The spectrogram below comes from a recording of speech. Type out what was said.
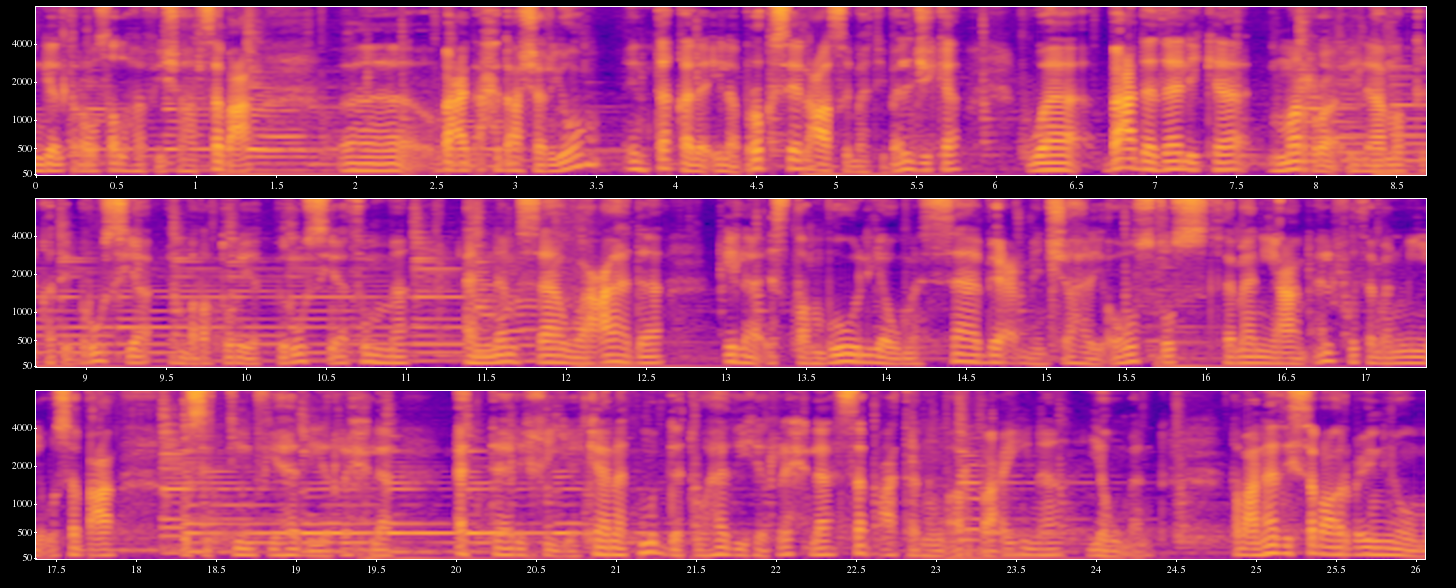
إنجلترا وصلها في شهر سبعة. آه، بعد 11 يوم انتقل إلى بروكسل عاصمة بلجيكا وبعد ذلك مر إلى منطقة بروسيا إمبراطورية بروسيا ثم النمسا وعاد إلى إسطنبول يوم السابع من شهر أغسطس 8 عام 1867 في هذه الرحلة. التاريخية. كانت مدة هذه الرحلة 47 يوما. طبعا هذه 47 يوم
